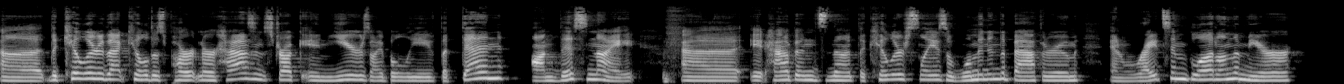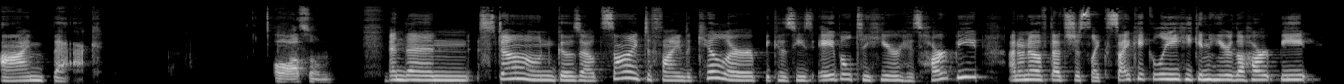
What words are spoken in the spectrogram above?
Uh, the killer that killed his partner hasn't struck in years, I believe. But then on this night, uh, it happens that the killer slays a woman in the bathroom and writes in blood on the mirror, I'm back. Awesome. And then Stone goes outside to find the killer because he's able to hear his heartbeat. I don't know if that's just like psychically he can hear the heartbeat,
